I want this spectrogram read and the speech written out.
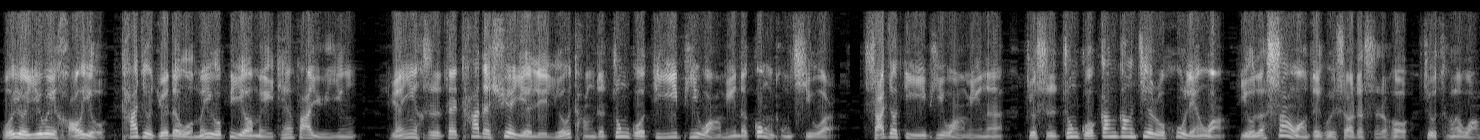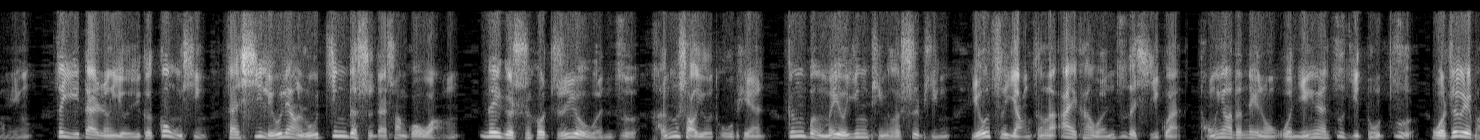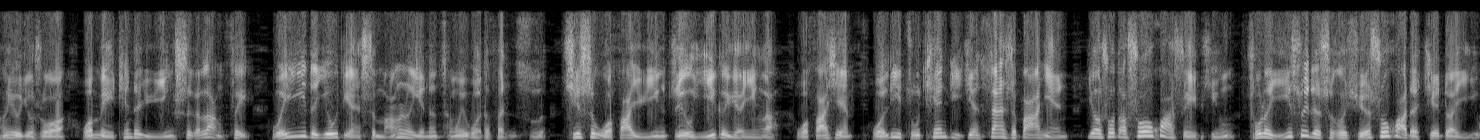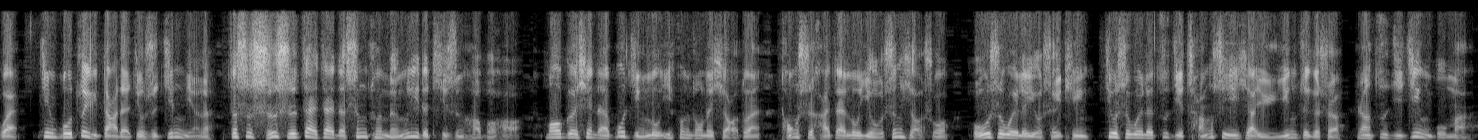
我有一位好友，他就觉得我没有必要每天发语音，原因是在他的血液里流淌着中国第一批网民的共同气味。啥叫第一批网民呢？就是中国刚刚接入互联网，有了上网这回事儿的时候，就成了网民。这一代人有一个共性，在吸流量如金的时代上过网，那个时候只有文字，很少有图片。根本没有音频和视频，由此养成了爱看文字的习惯。同样的内容，我宁愿自己读字。我这位朋友就说，我每天的语音是个浪费，唯一的优点是盲人也能成为我的粉丝。其实我发语音只有一个原因了，我发现我立足天地间三十八年，要说到说话水平，除了一岁的时候学说话的阶段以外，进步最大的就是今年了。这是实实在在的生存能力的提升，好不好？猫哥现在不仅录一分钟的小段，同时还在录有声小说，不是为了有谁听，就是为了自己尝试一下语音这个事儿，让自己进步嘛。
